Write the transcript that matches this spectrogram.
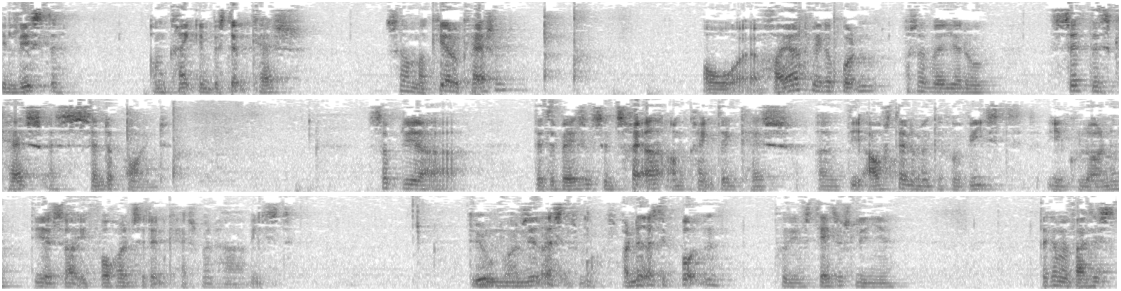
din liste omkring en bestemt cache, så markerer du cachen, og øh, højre klikker på den, og så vælger du Set this cache as center point. Så bliver databasen centreret omkring den cache, og de afstande, man kan få vist i en kolonne, de er så i forhold til den cache, man har vist. Det er jo faktisk nederst, smart. og nederst i bunden på din statuslinje, der kan man faktisk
